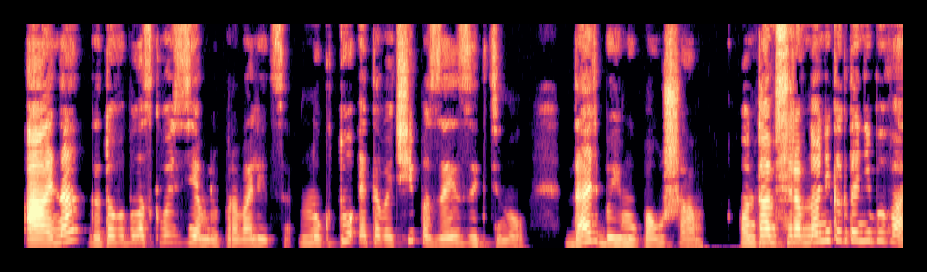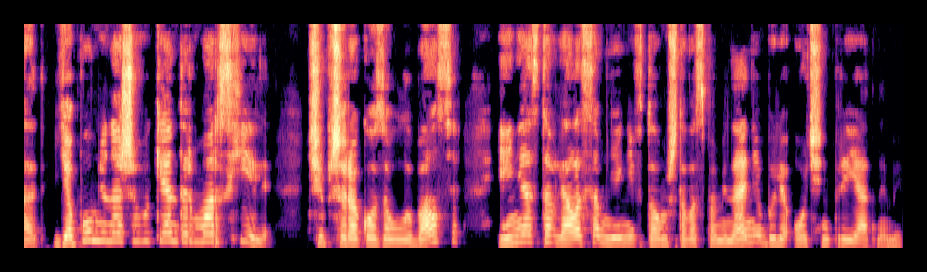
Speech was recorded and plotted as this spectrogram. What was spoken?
А она готова была сквозь землю провалиться. Ну кто этого чипа за язык тянул? Дать бы ему по ушам. Он там все равно никогда не бывает. Я помню наши уикенды в Марс-Хилле. Чип широко заулыбался и не оставляло сомнений в том, что воспоминания были очень приятными.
